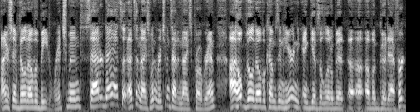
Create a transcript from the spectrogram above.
I understand Villanova beat Richmond Saturday. That's a, that's a nice win. Richmond's had a nice program. I hope Villanova comes in here and, and gives a little bit uh, uh, of a good effort,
